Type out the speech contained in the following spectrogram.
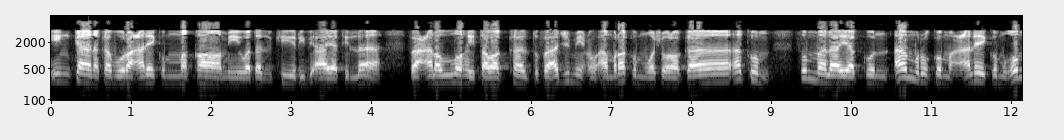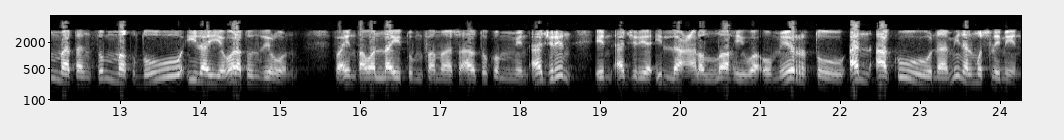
إن كان كبر عليكم مقامي وتذكيري بآيات الله فعلى الله توكلت فأجمعوا أمركم وشركاءكم ثم لا يكن أمركم عليكم غمة ثم اقضوا إلي ولا تنذرون fa in tawallaitum fama sa'altukum min ajrin in ajriya illa 'ala Allah wa umirtu an akuna minal muslimin.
